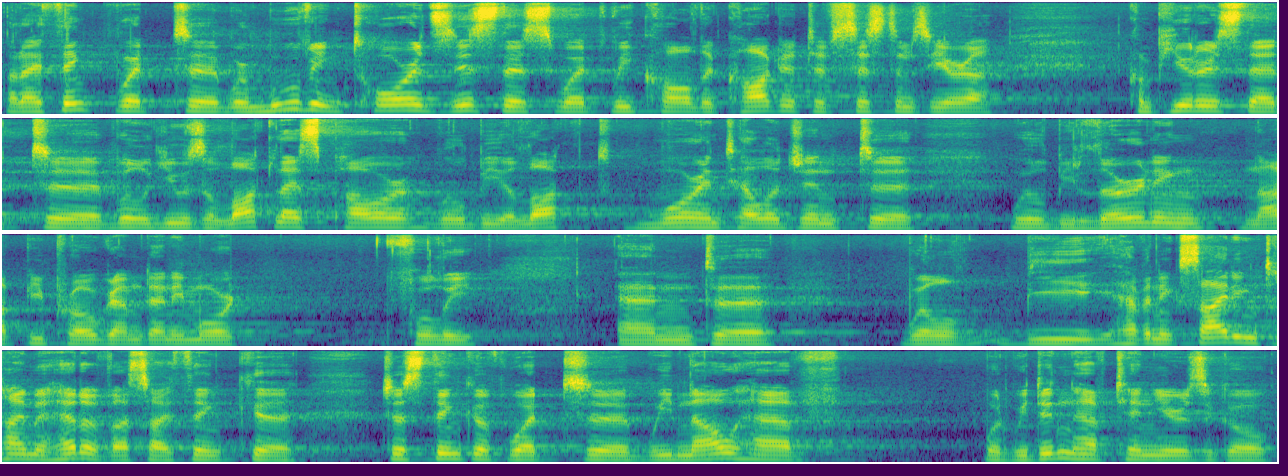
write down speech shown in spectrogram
But I think what uh, we're moving towards is this, what we call the cognitive systems era. Computers that uh, will use a lot less power, will be a lot more intelligent, uh, will be learning, not be programmed anymore fully, and uh, will be, have an exciting time ahead of us, I think. Uh, just think of what uh, we now have, what we didn't have 10 years ago.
